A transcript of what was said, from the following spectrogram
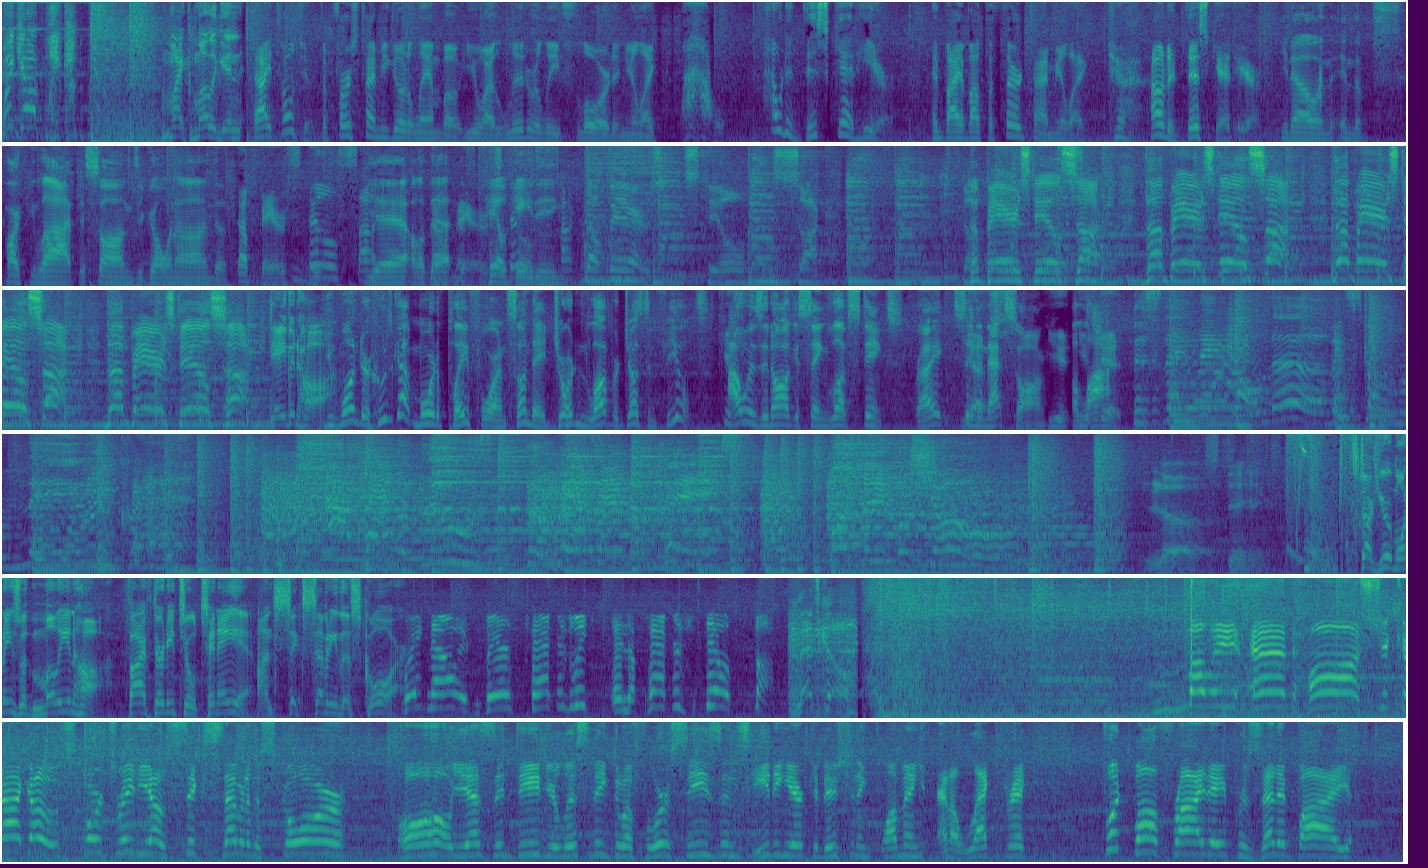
Wake up! Wake up! Mike Mulligan. I told you, the first time you go to Lambeau, you are literally floored and you're like, wow, how did this get here? And by about the third time, you're like, how did this get here? You know, in, in the parking lot, the songs are going on. The The Bears still suck. yeah, all of that. the Bears tailgating. still suck. The Bears still suck. The Bears still suck. The Bears still suck. The Bears still suck. The Bears still suck. David Haugh. You wonder who's got more to play for on Sunday, Jordan Love or Justin Fields? I was in August saying Love stinks, right? Singing Yes. that song You- a you lot. did. This thing they call love, it's gonna Start your mornings with Mully and Haugh. 5.30 till 10 a.m. on 670 The Score. Right now, it's Bears Packers week, and the Packers still suck. Let's go. Mully and Haugh, Chicago Sports Radio 6 7 of the score. Oh, yes, indeed. You're listening to a Four Seasons heating, air conditioning, plumbing, and electric Football Friday presented by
